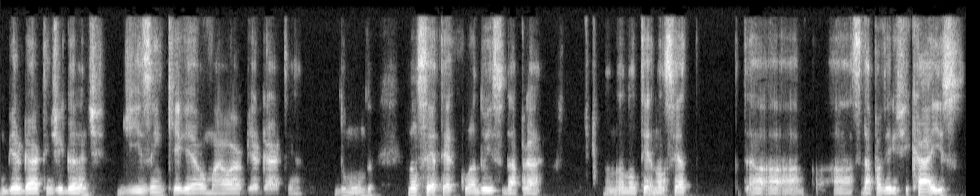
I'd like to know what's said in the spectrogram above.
Biergarten gigante. Dizem que ele é o maior Biergarten do mundo. Não sei até quando isso dá para não, não, não sei a, a, a, se dá para verificar isso,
